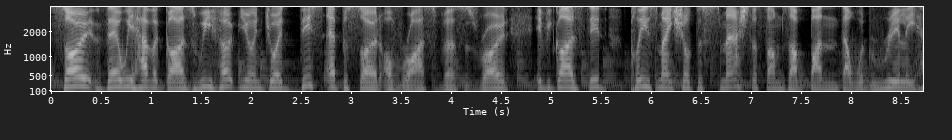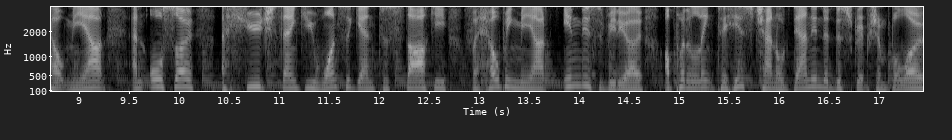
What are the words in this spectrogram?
So there we have it guys. We hope you enjoyed this episode of Rice vs Road. If you guys did, please make sure to smash the thumbs up button. That would really help me out. And also a huge thank you once again to Starkey for helping me out in this video. I'll put a link to his channel down in the description below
